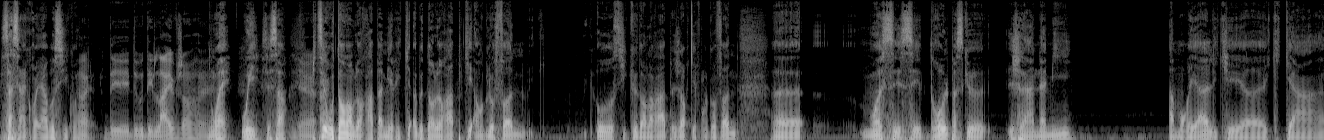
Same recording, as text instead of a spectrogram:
Ça, c'est incroyable aussi, quoi. Ouais, des, des, des lives genre. euh, Ouais, oui, c'est ça. Puis tu sais, autant dans le rap américain, dans le rap qui est anglophone, aussi que dans le rap genre qui est francophone, euh, moi c'est drôle parce que j'ai un ami à Montréal qui est, euh, qui, qui est un,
